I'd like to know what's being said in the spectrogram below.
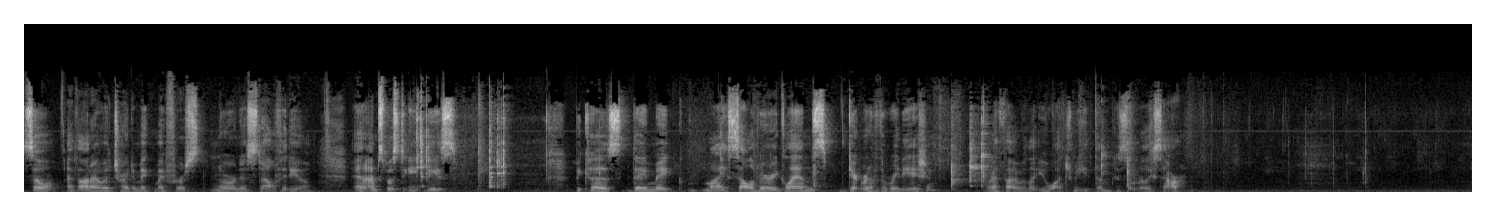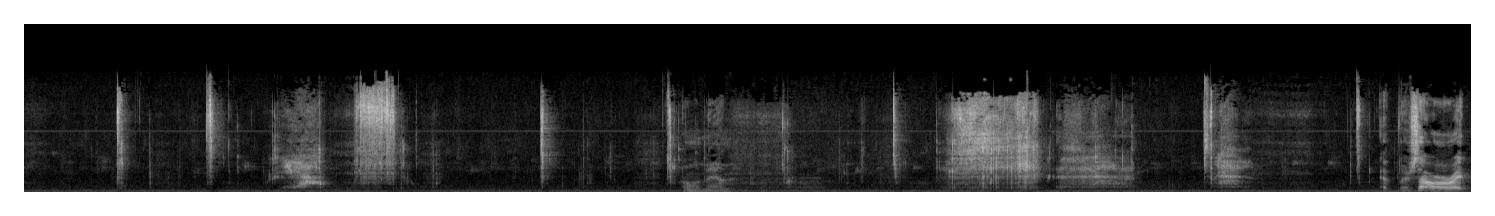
So I thought I would try to make my first Norna style video. And I'm supposed to eat these because they make my salivary glands get rid of the radiation. And I thought I would let you watch me eat them because they're really sour. Yeah. Oh man. They're sour, alright.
